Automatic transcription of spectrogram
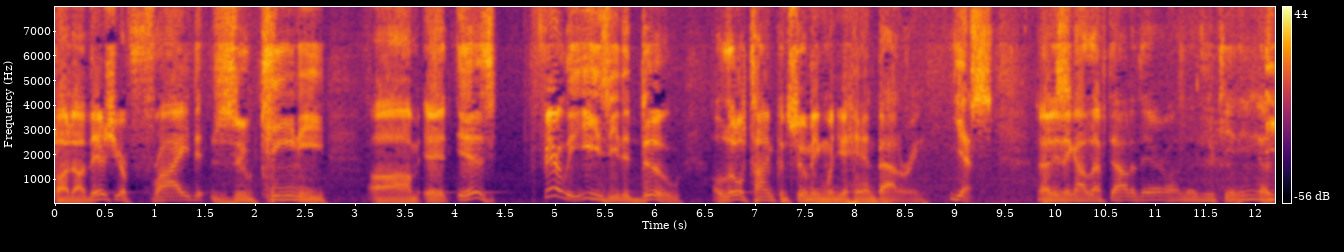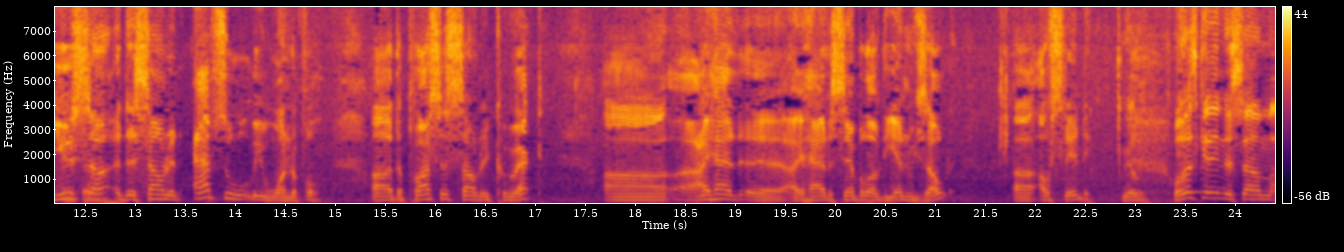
But uh, there's your fried zucchini. Um, it is fairly easy to do, a little time consuming when you're hand battering. Yes. Anything I left out of there on the zucchini? I You think, uh, sou- sounded absolutely wonderful. Uh, the process sounded correct. Uh, I had uh, I had a sample of the end result. Uh, outstanding, really. Well, let's get into some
